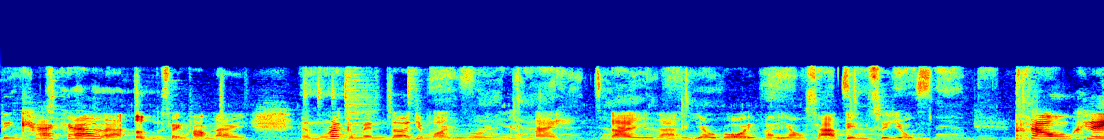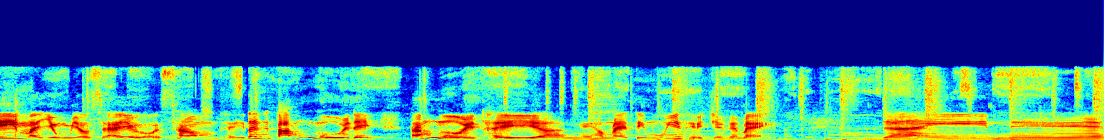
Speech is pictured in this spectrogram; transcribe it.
Tiên khá khá là ưng sản phẩm này. Em muốn recommend tới cho mọi người ngày hôm nay. Đây là dầu gội và dầu xả Tiên sử dụng. Sau khi mà dùng dầu xả dầu gội xong thì tới tắm người đi. Tắm người thì à, ngày hôm nay tiên muốn giới thiệu cho các bạn. Đây nè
